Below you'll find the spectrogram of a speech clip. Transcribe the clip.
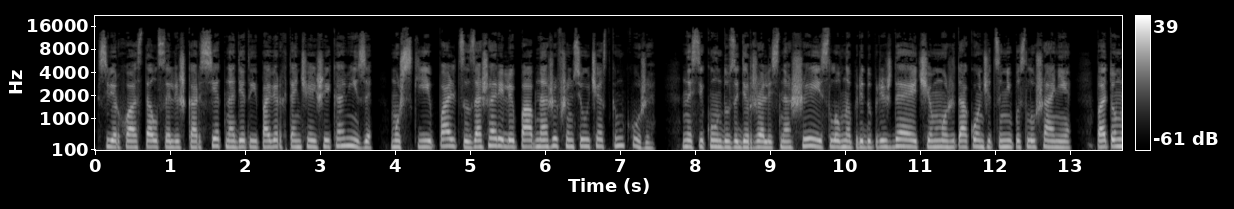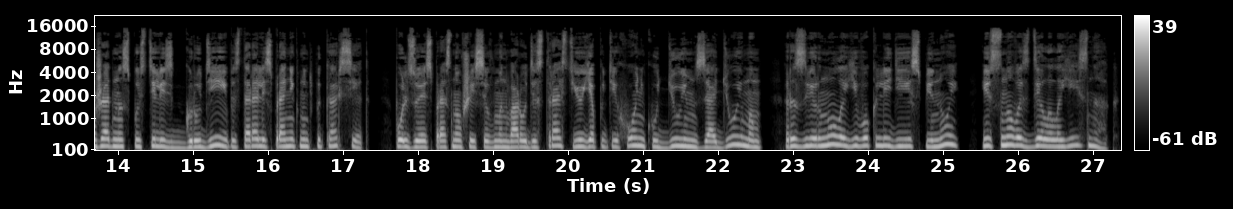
сверху остался лишь корсет, надетый поверх тончайшей камизы. Мужские пальцы зашарили по обнажившимся участкам кожи. На секунду задержались на шее, словно предупреждая, чем может окончиться непослушание. Потом жадно спустились к груди и постарались проникнуть под корсет. Пользуясь проснувшейся в Монвороде страстью, я потихоньку, дюйм за дюймом, развернула его к Лидии спиной и снова сделала ей знак.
